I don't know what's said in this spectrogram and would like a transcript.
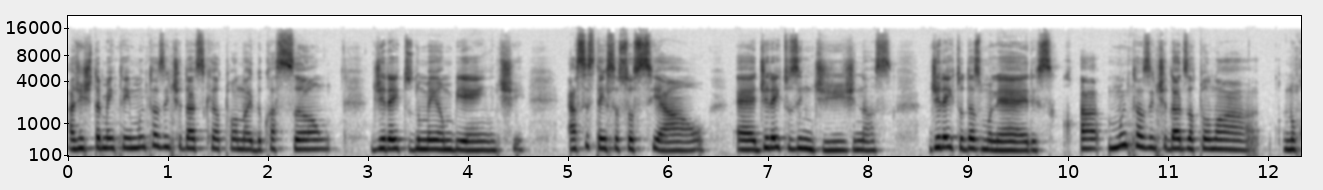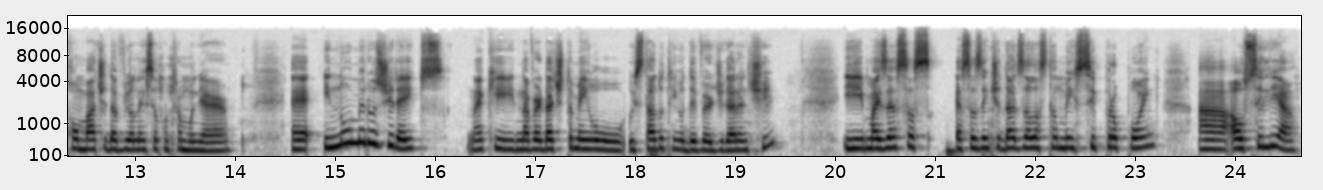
A gente também tem muitas entidades que atuam na educação, direitos do meio ambiente, assistência social, é, direitos indígenas, direito das mulheres. muitas entidades atuam na, no combate da violência contra a mulher. É, inúmeros direitos né, que na verdade também o, o Estado tem o dever de garantir. E, mas essas, essas entidades elas também se propõem a auxiliar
